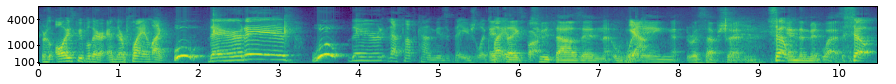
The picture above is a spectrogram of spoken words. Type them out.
there's all these people there and they're playing like woo there it is woo there that's not the kind of music they usually play It's like bar. 2000 wedding reception So- in the Midwest. So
